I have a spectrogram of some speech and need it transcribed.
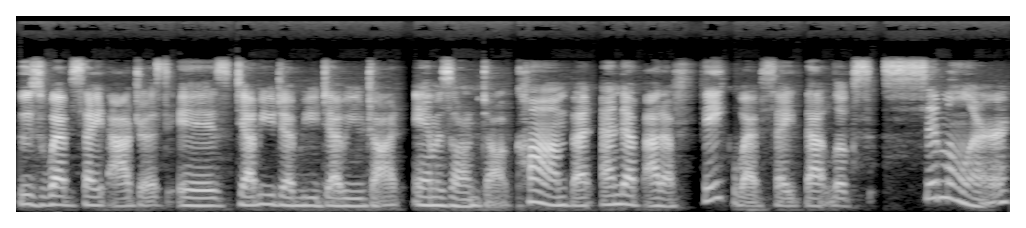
whose website address is www.amazon.com, but end up at a fake website that looks similar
